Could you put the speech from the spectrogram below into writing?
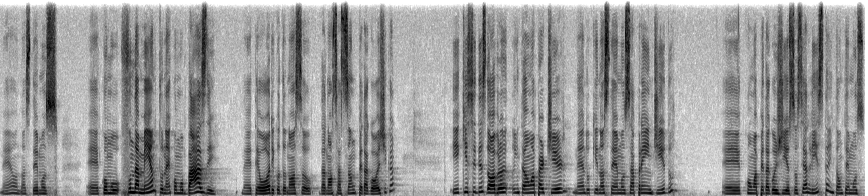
né? Nós temos é, como fundamento, né, como base né, teórico do nosso, da nossa ação pedagógica, e que se desdobra, então, a partir né, do que nós temos aprendido é, com a pedagogia socialista. Então, temos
